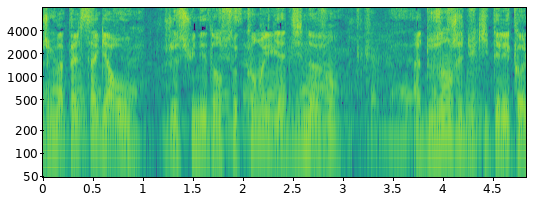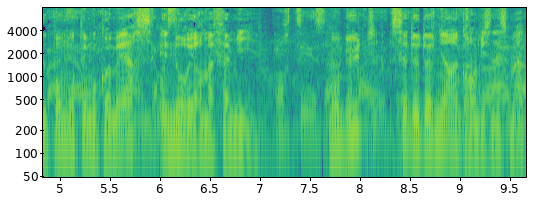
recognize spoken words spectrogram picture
Je m'appelle Sagaro. Je suis né dans ce camp il y a 19 ans. À 12 ans, j'ai dû quitter l'école pour monter mon commerce et nourrir ma famille. Mon but, c'est de devenir un grand businessman.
